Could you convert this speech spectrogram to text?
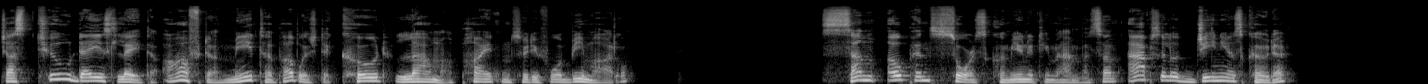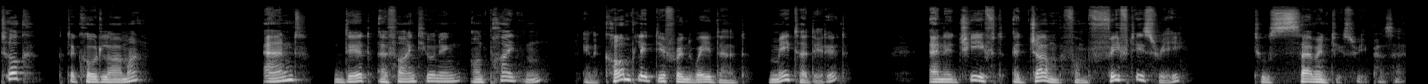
Just two days later, after Meta published the Code Llama Python 34b model, some open source community member, some absolute genius coder, took the Code Llama and did a fine tuning on Python in a completely different way that Meta did it and achieved a jump from 53 to 73%.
